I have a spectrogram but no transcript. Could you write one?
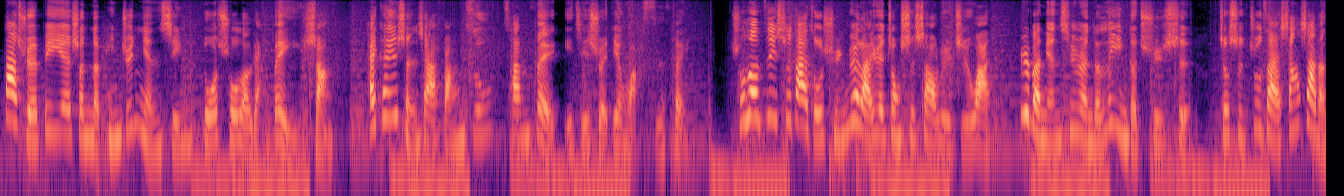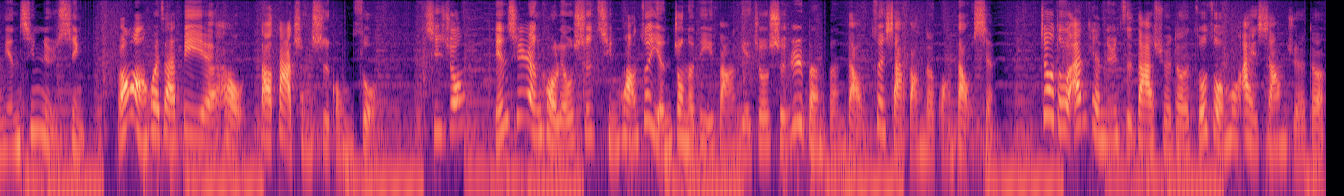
大学毕业生的平均年薪多出了两倍以上，还可以省下房租、餐费以及水电瓦斯费。除了 Z 世代族群越来越重视效率之外，日本年轻人的另一个趋势就是住在乡下的年轻女性，往往会在毕业后到大城市工作。其中，年轻人口流失情况最严重的地方，也就是日本本岛最下方的广岛县。就读安田女子大学的佐佐木爱香觉得，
